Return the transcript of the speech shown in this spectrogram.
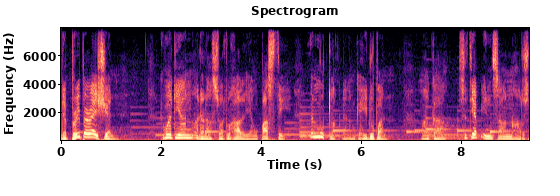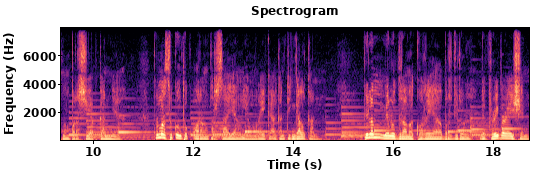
The preparation. Kematian adalah suatu hal yang pasti dan mutlak dalam kehidupan. Maka setiap insan harus mempersiapkannya, termasuk untuk orang tersayang yang mereka akan tinggalkan. Film melodrama Korea berjudul The Preparation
